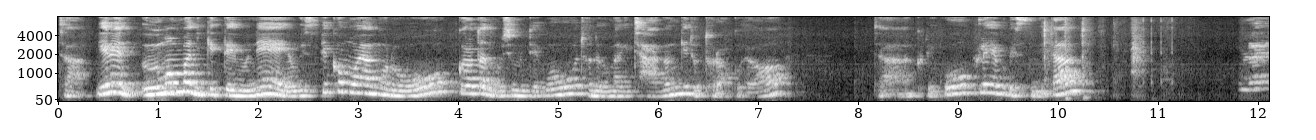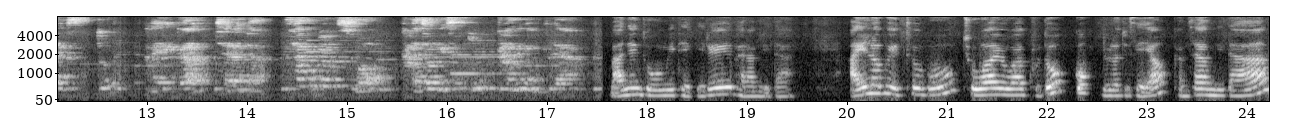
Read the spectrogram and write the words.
자, 얘는 음원만 있기 때문에 여기 스피커 모양으로 끌어다 놓으시면 되고 저는 음악이 작은 게 좋더라고요. 자, 그리고 플레이 해보겠습니다. 가정에서도. 많은 도움이 되기를 바랍니다. 아이러브 유튜브 좋아요와 구독 꼭 눌러주세요. 감사합니다.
